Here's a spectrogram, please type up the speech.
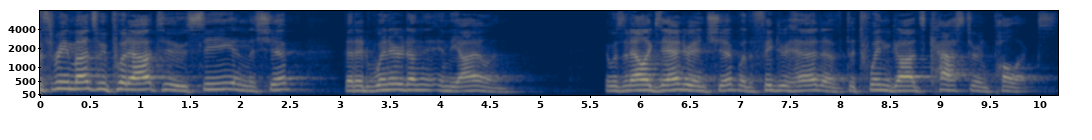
three months, we put out to sea in the ship that had wintered the, in the island. It was an Alexandrian ship with a figurehead of the twin gods Castor and Pollux.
